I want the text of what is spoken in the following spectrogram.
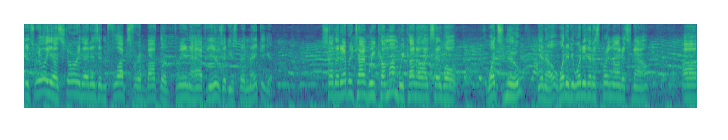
it's really a story that is in flux for about the three and a half years that you spend making it. So that every time we come on, we kind of like say, well, what's new? You know, what, you, what are you going to spring on us now? Uh,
